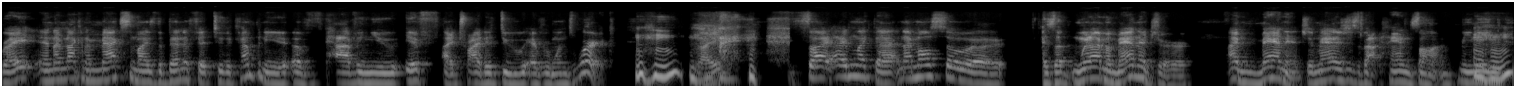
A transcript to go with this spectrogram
Right. And I'm not going to maximize the benefit to the company of having you if I try to do everyone's work. Mm-hmm. Right. so I, am like that. And I'm also, uh, as a, when I'm a manager, I manage, and manage is about hands on, meaning mm-hmm.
